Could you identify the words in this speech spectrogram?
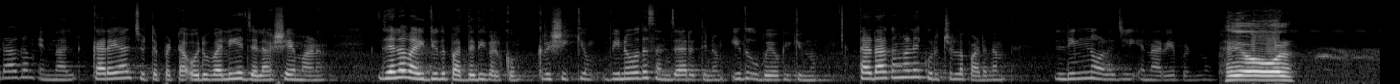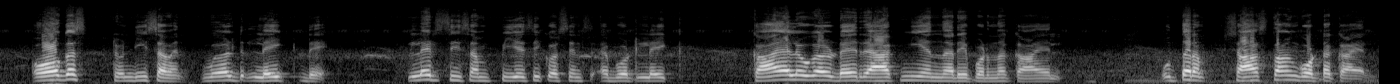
തടാകം എന്നാൽ കരയാൽ ചുറ്റപ്പെട്ട ഒരു വലിയ ജലാശയമാണ്. ജലവൈദ്യുത പദ്ധതികൾക്കും കൃഷിക്കും വിനോദസഞ്ചാരത്തിനും ഇത് ഉപയോഗിക്കുന്നു. തടാകങ്ങളെക്കുറിച്ചുള്ള പഠനം ലിംനോളജി എന്നറിയപ്പെടുന്നു. ഹേയോൾ August twenty seven world 27, day Lake Day. Some P S PSC questions about lake. കായലുകളുടെ രാജ്ഞി എന്നറിയപ്പെടുന്ന കായൽ. ഉത്തരം ശാസ്താംകോട്ട കായൽ.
